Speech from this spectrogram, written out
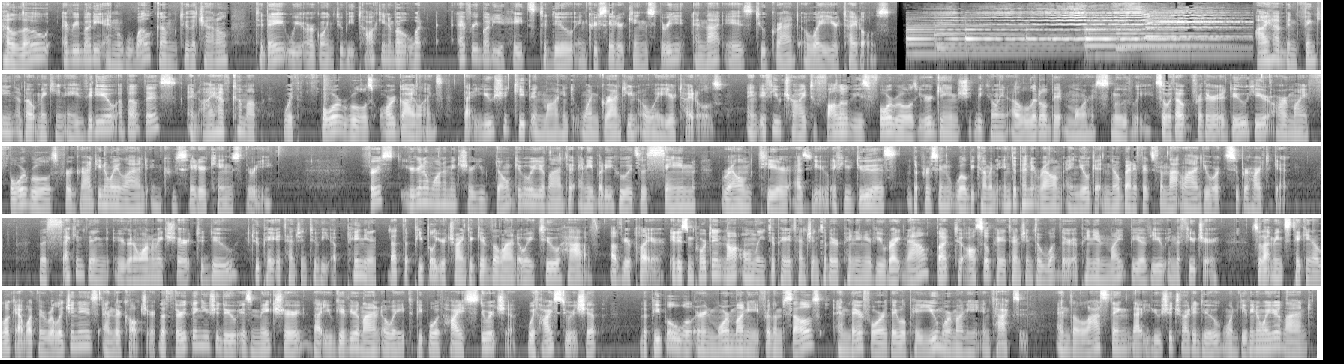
Hello everybody and welcome to the channel. Today we are going to be talking about what everybody hates to do in Crusader Kings 3 and that is to grant away your titles. I have been thinking about making a video about this and I have come up with four rules or guidelines that you should keep in mind when granting away your titles. And if you try to follow these four rules, your game should be going a little bit more smoothly. So without further ado, here are my four rules for granting away land in Crusader Kings 3. First, you're going to want to make sure you don't give away your land to anybody who is the same realm tier as you. If you do this, the person will become an independent realm and you'll get no benefits from that land you worked super hard to get. The second thing you're going to want to make sure to do to pay attention to the opinion that the people you're trying to give the land away to have of your player. It is important not only to pay attention to their opinion of you right now, but to also pay attention to what their opinion might be of you in the future. So that means taking a look at what their religion is and their culture. The third thing you should do is make sure that you give your land away to people with high stewardship. With high stewardship, the people will earn more money for themselves and therefore they will pay you more money in taxes. And the last thing that you should try to do when giving away your land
